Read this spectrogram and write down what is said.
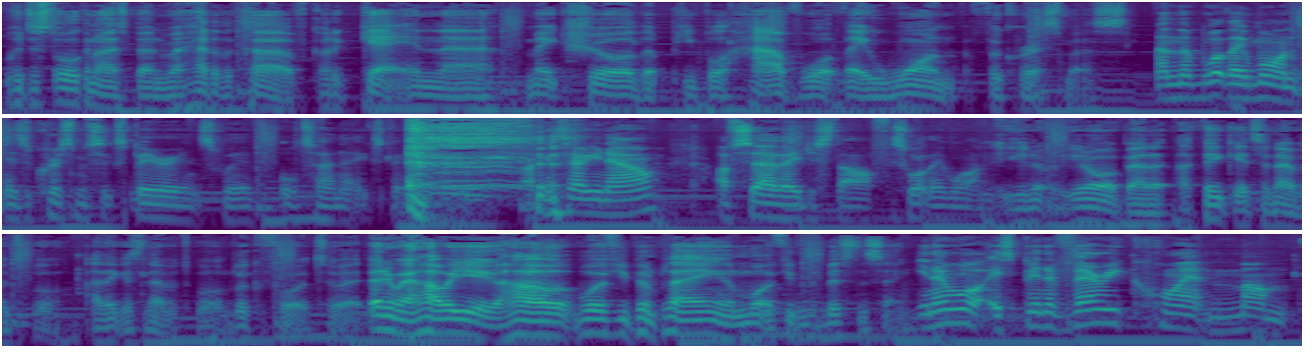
We're just organised, Ben. We're ahead of the curve. Got to get in there, make sure that people have what they want for Christmas. And the, what they want is a Christmas experience with alternate experiences. I can tell you now, I've surveyed your staff. It's what they want. You know, you know what, Ben? I think it's inevitable. I think it's inevitable. Looking forward to it. Anyway, how are you? How what have you been playing and what have you been businessing? You know what? It's been a very quiet month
